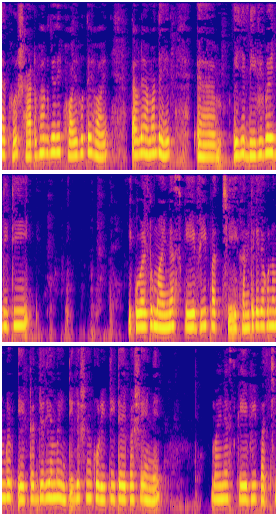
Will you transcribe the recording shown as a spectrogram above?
দেখো ষাট ভাগ যদি ক্ষয় হতে হয়, তাহলে আমাদের এই যে DV by DT equal to minus K V পাচ্ছি, এখান থেকে যখন আমরা এটার যদি আমরা ইন্টিগ্রেশন করি টিটা এ পাশে এনে মাইনাস কে ভি পাচ্ছি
